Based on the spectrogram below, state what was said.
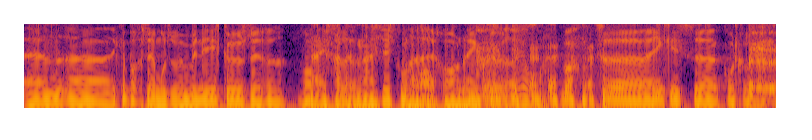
En eh, ik heb al gezegd, moeten we meneer Keur zeggen. Want, Nee, gaat eh, even naast je schoenen Nee, gewoon Henk Keur. Jongen. Want eh, Henk is kort geleden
